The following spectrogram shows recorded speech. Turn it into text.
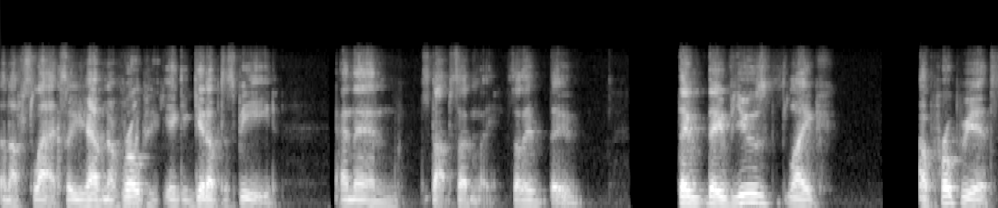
enough slack, so you have enough rope, you can get up to speed, and then stop suddenly. So they they they they've used like appropriate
